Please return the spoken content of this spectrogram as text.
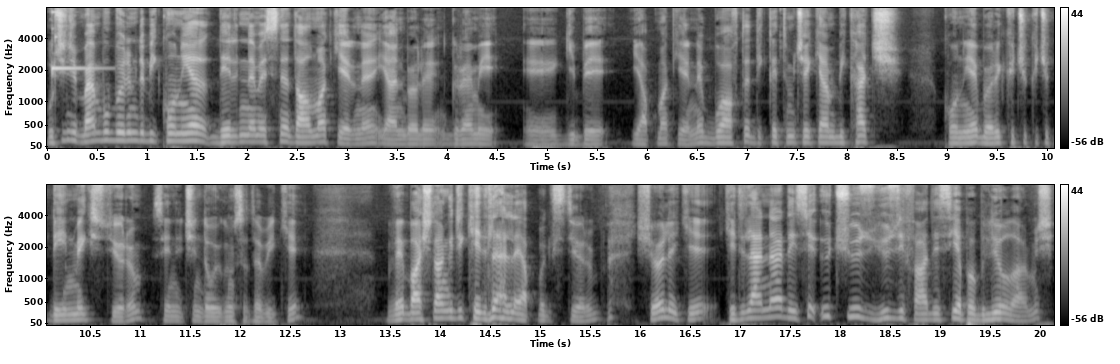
Burçinci ben bu bölümde bir konuya derinlemesine dalmak yerine yani böyle Grammy e, gibi yapmak yerine bu hafta dikkatimi çeken birkaç konuya böyle küçük küçük değinmek istiyorum. Senin için de uygunsa tabii ki. Ve başlangıcı kedilerle yapmak istiyorum. Şöyle ki kediler neredeyse 300 yüz ifadesi yapabiliyorlarmış.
